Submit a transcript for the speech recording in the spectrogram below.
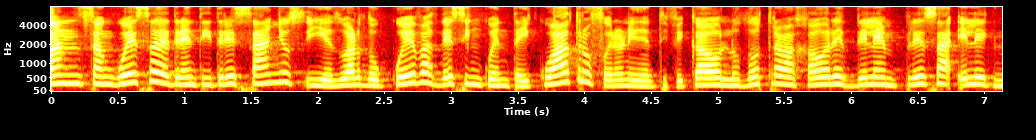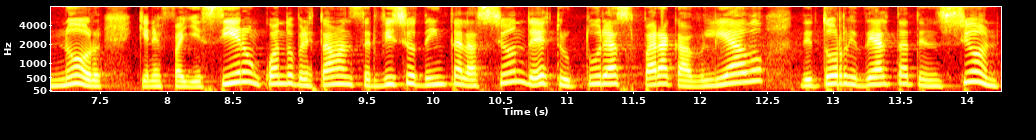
Juan Sangüesa, de 33 años, y Eduardo Cuevas, de 54, fueron identificados los dos trabajadores de la empresa Elecnor, quienes fallecieron cuando prestaban servicios de instalación de estructuras para cableado de torres de alta tensión,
